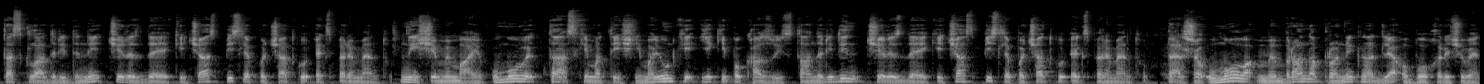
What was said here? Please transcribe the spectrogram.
та склад рідини через деякий час після початку експерименту. Нижче ми маємо умови та схематичні малюнки, які показують стан рідин через деякий час після початку експерименту. Перша умова мембрана проникна для обох речовин.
